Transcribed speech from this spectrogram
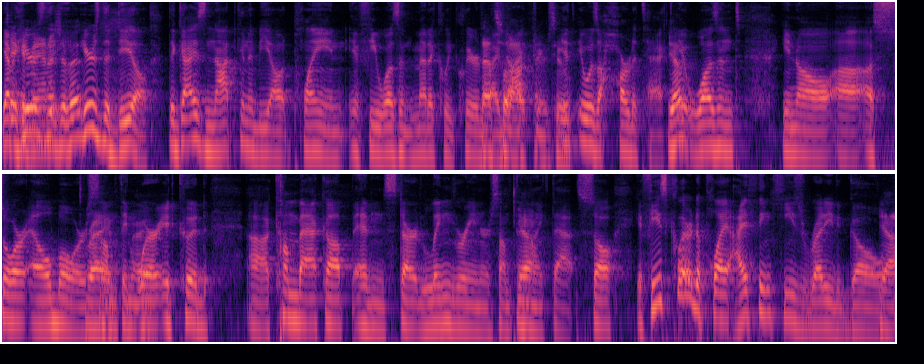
Yeah, but here's advantage the, of it, here's the deal: the guy's not going to be out playing if he wasn't medically cleared That's by what I think, doctors. too. It, it was a heart attack. Yep. It wasn't, you know, uh, a sore elbow or Right, something right. where it could uh, come back up and start lingering or something Yeah. like that. So if he's cleared to play, I think he's ready to go. Yeah.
